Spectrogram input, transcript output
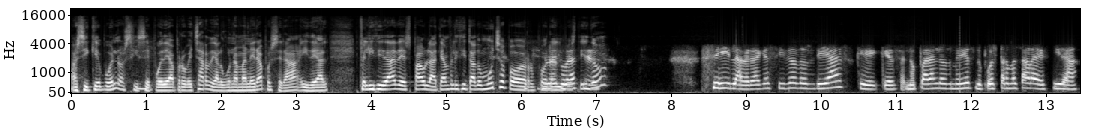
Así que, bueno, si se puede aprovechar de alguna manera, pues será ideal. Felicidades, Paula, te han felicitado mucho por, por el gracias. vestido. Sí, la verdad que ha sido dos días que, que o sea, no paran los medios, no puedo estar más agradecida.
